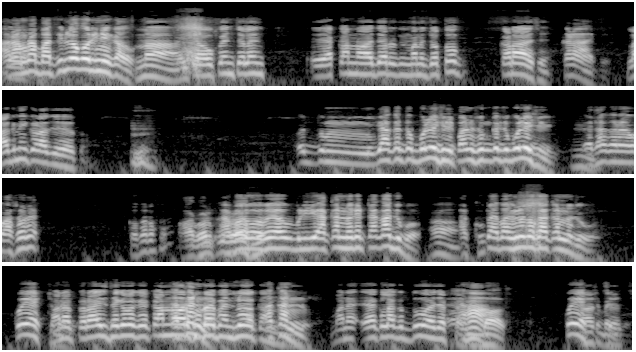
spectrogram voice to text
আর আমরা বাতিলও করিনি কাউ। না এটা ওপেন চ্যালেঞ্জ একান্ন হাজার মানে যত কাড়া আছে। কারা আছে। লাগনি কাড়া যেহেতু। ইয়াকে তো বলেছিলি পানি সঙ্গে তো বলেছিলি এটা করে আসরে। একান্ন হাজার টাকা দেবো। হ্যাঁ। আর খুঁটায় বাঁধলো তো একান্ন দেবো। কই মানে প্রাইস থাকবে একান্ন আর একান্ন। বাঁধলো একান্ন। একান্ন। মানে এক লাখ দু হাজার টাকা। হ্যাঁ। কই আচ্ছা আসছে আচ্ছা।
